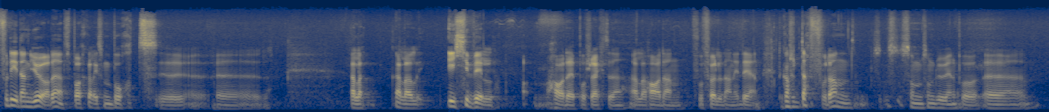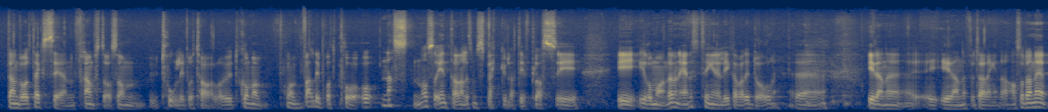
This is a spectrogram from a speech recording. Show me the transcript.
fordi den gjør det. Sparker liksom bort uh, uh, eller, eller ikke vil ha det prosjektet eller ha den, forfølge den ideen. Det er kanskje derfor den som, som du er inne på, eh, den voldtektsscenen fremstår som utrolig brutal og kommer, kommer, veldig brått på. Og nesten også inntar en liksom spekulativ plass i, i, i, romanen. Det er den eneste tingen jeg liker veldig dårlig eh, i, denne, i, i, denne, fortellingen. Der. Altså, den er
